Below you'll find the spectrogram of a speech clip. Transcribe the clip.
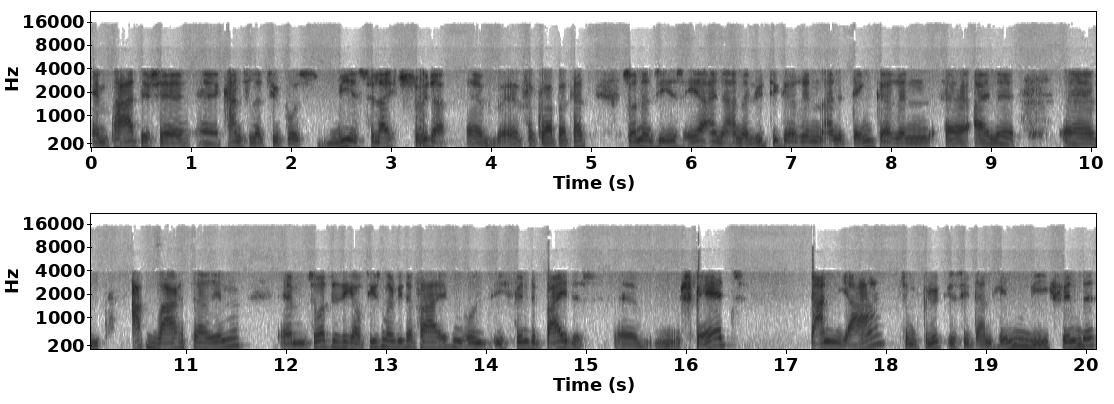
empathische äh, Kanzlertypus, wie es vielleicht Schröder äh, äh, verkörpert hat, sondern sie ist eher eine Analytikerin, eine Denkerin, äh, eine äh, Abwarterin. Ähm, so hat sie sich auch diesmal wieder verhalten und ich finde beides äh, spät dann ja, zum Glück ist sie dann hin, wie ich finde,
